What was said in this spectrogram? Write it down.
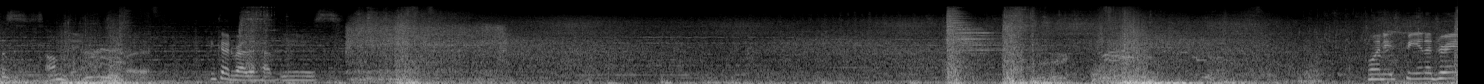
Does some damage, but I think I'd rather have these. One HP in a dream.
